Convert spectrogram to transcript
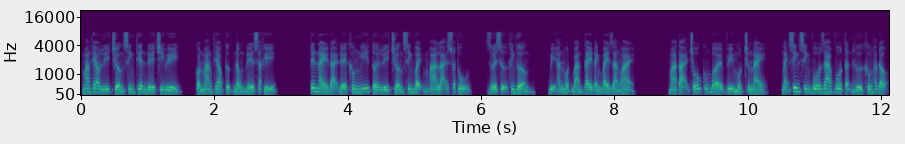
mang theo lý trường sinh thiên đế chi uy, còn mang theo cực nồng đế sát khí. Tên này đại đế không nghĩ tới lý trường sinh vậy mà lại xuất thủ, dưới sự khinh thường, bị hắn một bàn tay đánh bay ra ngoài. Mà tại chỗ cũng bởi vì một trường này, ngạnh sinh sinh vô ra vô tận hư không hát động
